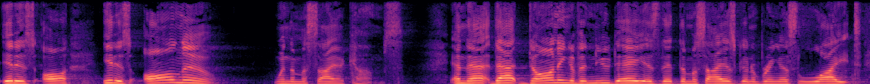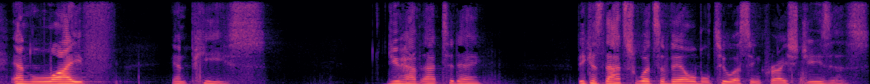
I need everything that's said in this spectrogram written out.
It is all, it is all new when the Messiah comes. And that, that dawning of a new day is that the Messiah is going to bring us light and life and peace. Do you have that today? Because that's what's available to us in Christ Jesus.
